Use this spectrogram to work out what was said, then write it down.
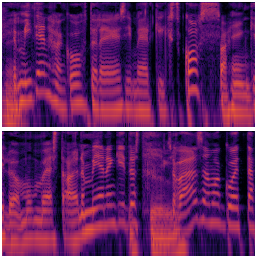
Niin. Ja miten hän kohtelee esimerkiksi kassahenkilöä mun mielestä aina mielenkiintoista. Kyllä. Se on vähän sama kuin, että,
